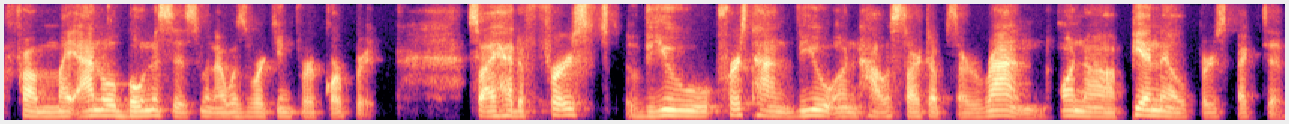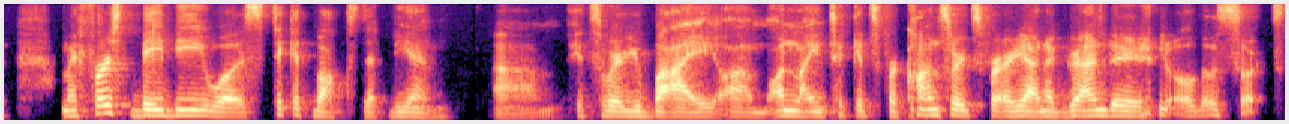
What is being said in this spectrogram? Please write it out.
from my annual bonuses when I was working for a corporate. So I had a first view, first-hand view on how startups are ran on a P&L perspective. My first baby was Ticketbox.vn. Um, it's where you buy um, online tickets for concerts for Ariana Grande and all those sorts.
